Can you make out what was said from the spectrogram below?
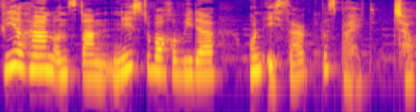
Wir hören uns dann nächste Woche wieder und ich sage bis bald. Ciao.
